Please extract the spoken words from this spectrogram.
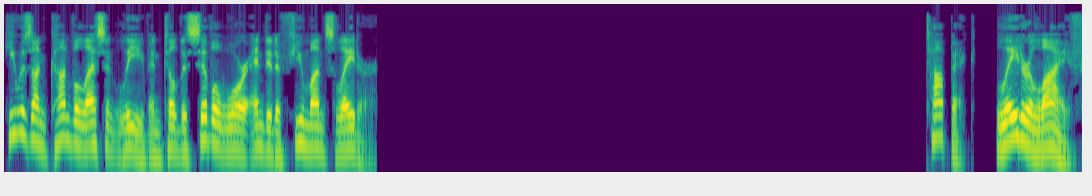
He was on convalescent leave until the Civil War ended a few months later. Later life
